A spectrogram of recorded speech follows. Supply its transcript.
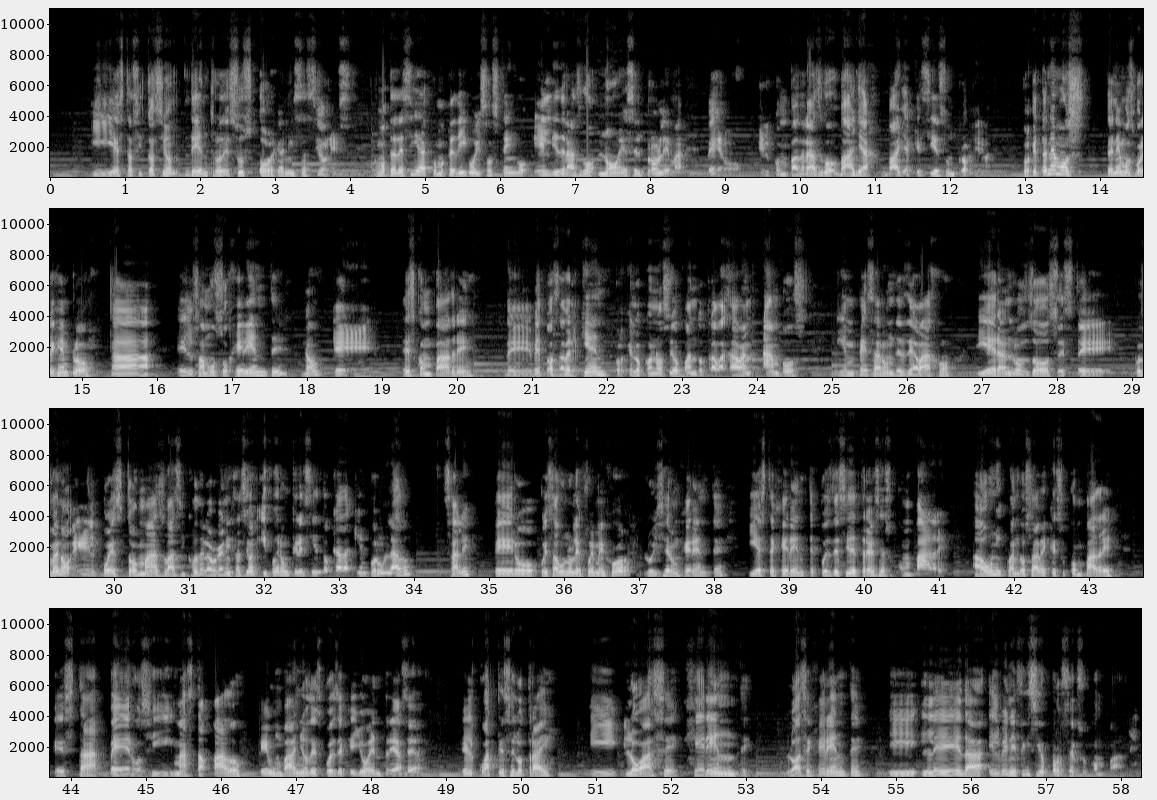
y esta situación dentro de sus organizaciones. Como te decía, como te digo y sostengo, el liderazgo no es el problema, pero el compadrazgo, vaya, vaya que sí es un problema. Porque tenemos, tenemos por ejemplo, a el famoso gerente, ¿no? Que es compadre de Beto a saber quién, porque lo conoció cuando trabajaban ambos y empezaron desde abajo y eran los dos, este, pues bueno, el puesto más básico de la organización y fueron creciendo cada quien por un lado, ¿sale? Pero pues a uno le fue mejor, lo hicieron gerente y este gerente pues decide traerse a su compadre, aun y cuando sabe que su compadre está pero si más tapado que un baño después de que yo entre a hacer, el cuate se lo trae y lo hace gerente. Lo hace gerente y le da el beneficio por ser su compadre.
